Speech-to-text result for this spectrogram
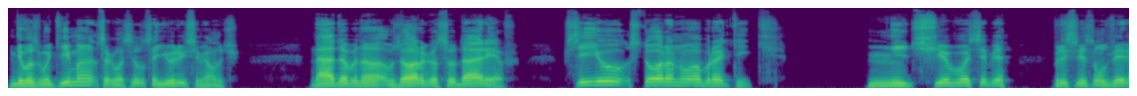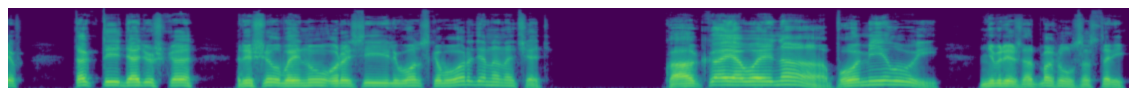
Невозмутимо согласился Юрий Семенович. Надо бы на взор государев в сию сторону обратить. Ничего себе! присвистнул Зверев. Так ты, дядюшка, решил войну у России Ливонского ордена начать? — Какая война? Помилуй! — небрежно отмахнулся старик.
